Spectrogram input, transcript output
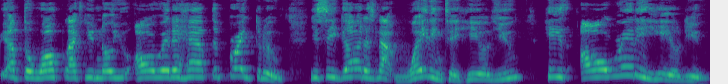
You have to walk like you know you already have the breakthrough. You see, God is not waiting to heal you, He's already healed you.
